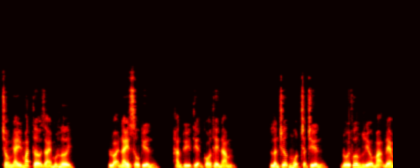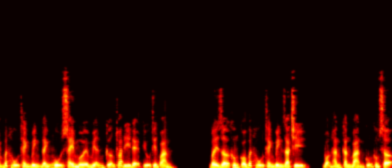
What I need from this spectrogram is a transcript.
trong nháy mắt thở dài một hơi. Loại này sâu kiến, hắn tùy tiện có thể nắm. Lần trước một trận chiến, đối phương liều mạng đem bất hủ thánh binh đánh ngủ say mới miễn cưỡng thoát đi đệ cựu thiên quan. Bây giờ không có bất hủ thánh binh ra trì, bọn hắn căn bản cũng không sợ.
